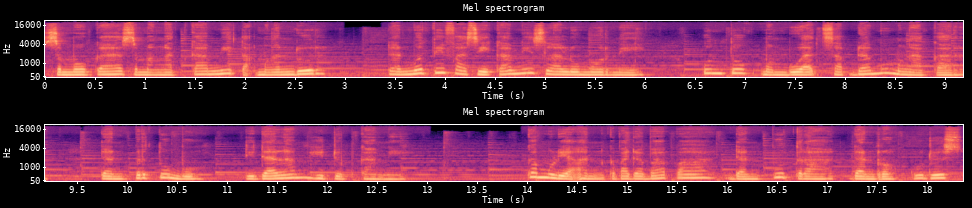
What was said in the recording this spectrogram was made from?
Semoga semangat kami tak mengendur dan motivasi kami selalu murni untuk membuat sabdamu mengakar dan bertumbuh di dalam hidup kami kemuliaan kepada Bapa dan Putra dan Roh Kudus,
